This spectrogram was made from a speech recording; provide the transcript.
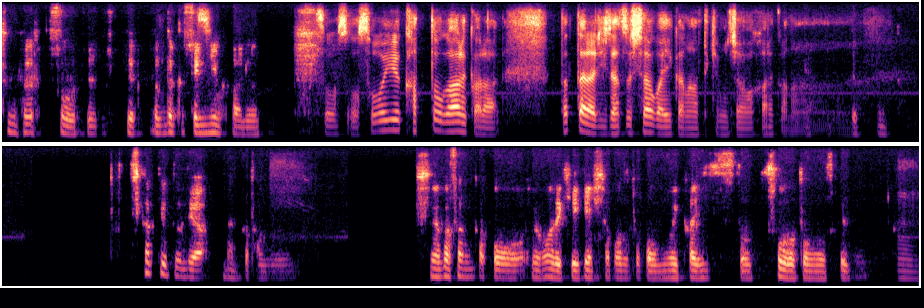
そうですね。なんか先入観あります。そうそう、そういう葛藤があるから、だったら離脱した方がいいかなって気持ちはわかるかな。どっちかっていうと、じゃあ、なんか多分、品川さんがこう、今まで経験したこととか思い返すと、そうだと思うんですけど、うん。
